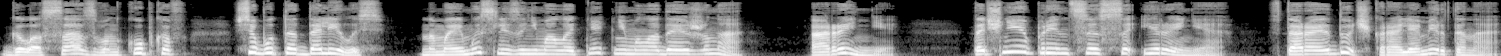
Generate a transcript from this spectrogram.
голоса, звон кубков — все будто отдалилось, но мои мысли занимала отнюдь не молодая жена, а Ренни. Точнее, принцесса Ирения, вторая дочь короля Миртона.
